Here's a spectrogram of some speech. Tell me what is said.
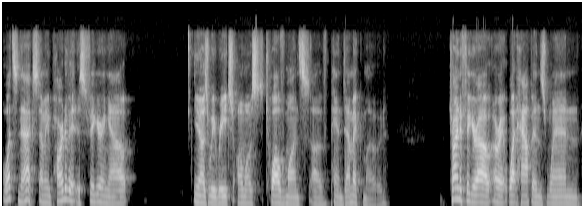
what's next? I mean part of it is figuring out you know as we reach almost 12 months of pandemic mode trying to figure out all right what happens when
